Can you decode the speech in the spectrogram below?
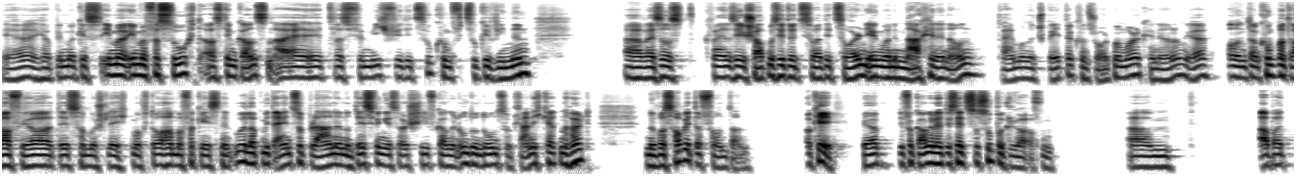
Ja, ich habe immer, immer, immer versucht, aus dem Ganzen etwas für mich, für die Zukunft zu gewinnen. Äh, weil sonst quasi schaut man sich zwar die Zahlen irgendwann im Nachhinein an, drei Monate später, controllt man mal, keine Ahnung, ja. Und dann kommt man drauf, ja, das haben wir schlecht gemacht, da haben wir vergessen, den Urlaub mit einzuplanen und deswegen ist alles schiefgegangen und und und, so Kleinigkeiten halt. Nur was habe ich davon dann? Okay, ja, die Vergangenheit ist nicht so super gelaufen. Ähm, aber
